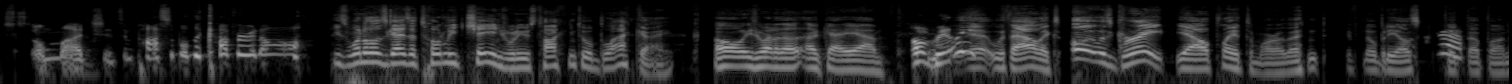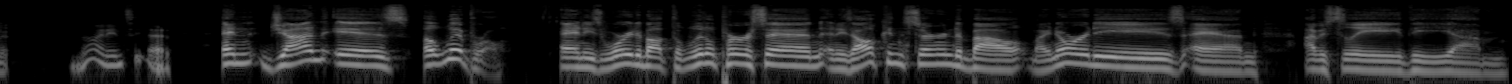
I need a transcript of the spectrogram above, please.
So much, it's impossible to cover it all." He's one of those guys that totally changed when he was talking to a black guy. Oh, he's one of those. Okay, yeah. Oh, really? Yeah, with Alex. Oh, it was great. Yeah, I'll play it tomorrow then if nobody else Crap. picked up on it. No, I didn't see that. And John is a liberal and he's worried about the little person and he's all concerned about minorities and obviously the um,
